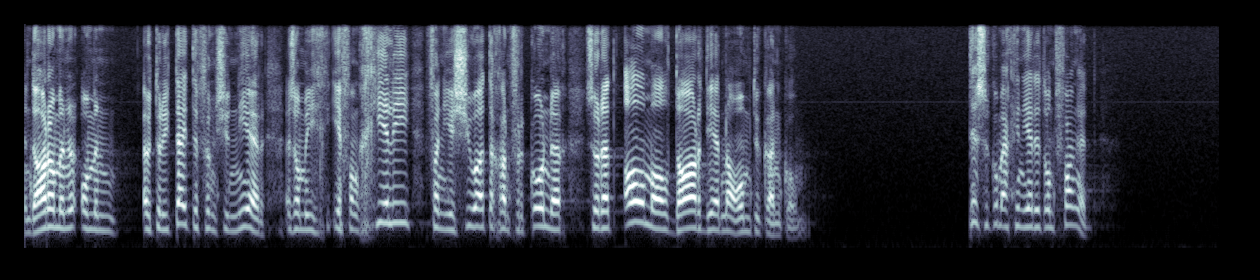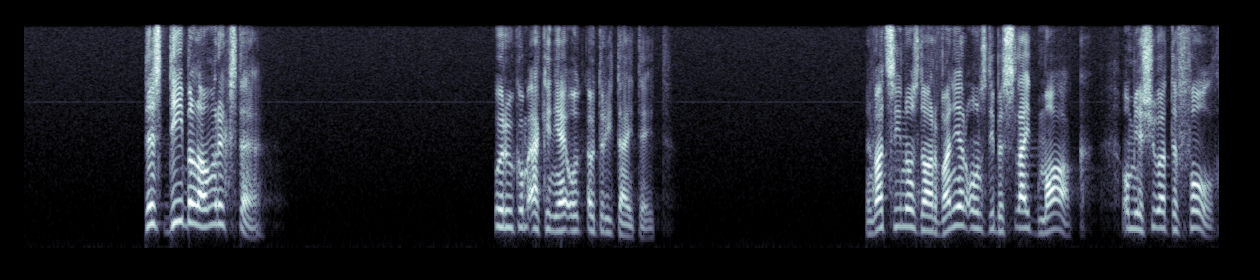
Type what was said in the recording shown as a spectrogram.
En daarom in, om in autoriteit te funksioneer is om die evangelie van Yeshua te gaan verkondig sodat almal daardeur na hom toe kan kom. Dis hoekom ek en jy dit ontvang het. Dis die belangrikste oor hoekom ek en jy autoriteit het. En wat sien ons daar wanneer ons die besluit maak om Yeshua te volg?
